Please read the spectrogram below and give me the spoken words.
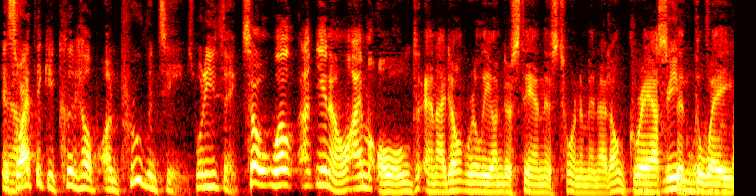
And so I think it could help unproven teams. What do you think? So, well, uh, you know, I'm old and I don't really understand this tournament. I don't grasp it the way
